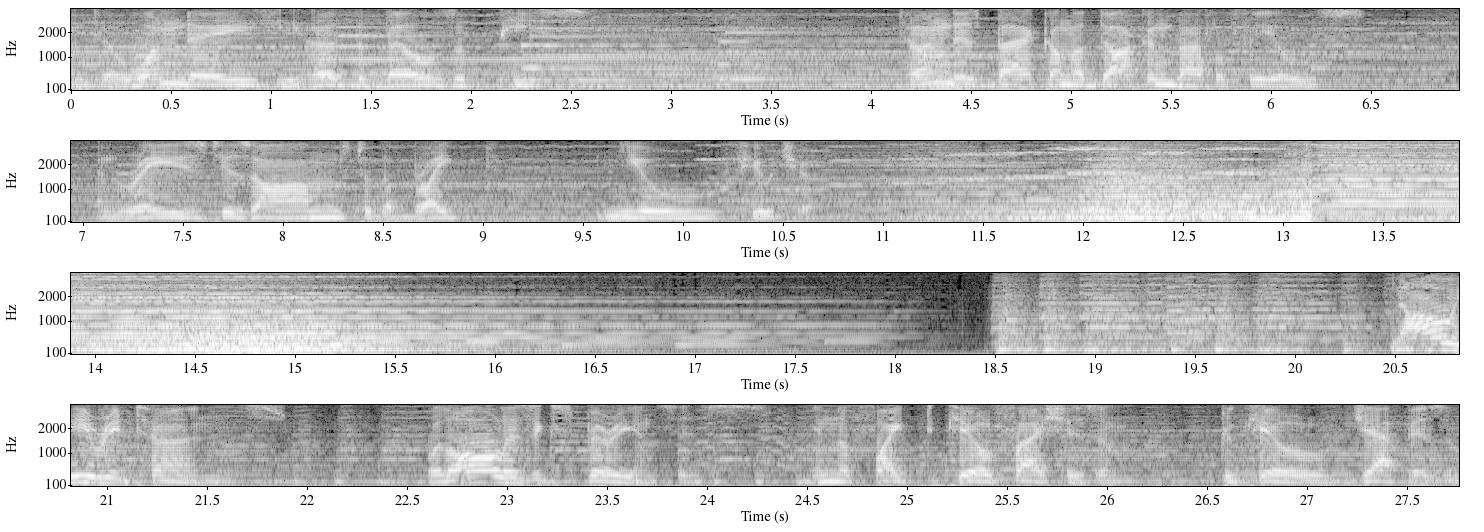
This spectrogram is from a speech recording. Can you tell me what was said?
Until one day he heard the bells of peace, turned his back on the darkened battlefields, and raised his arms to the bright, new future. He returns with all his experiences in the fight to kill fascism, to kill Japism.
